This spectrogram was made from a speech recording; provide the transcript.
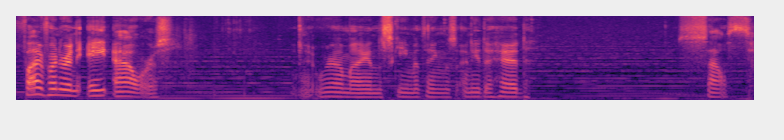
508 hours. Where am I in the scheme of things? I need to head south.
